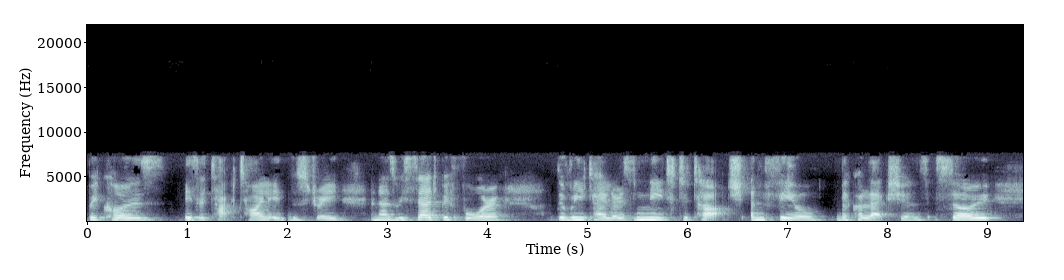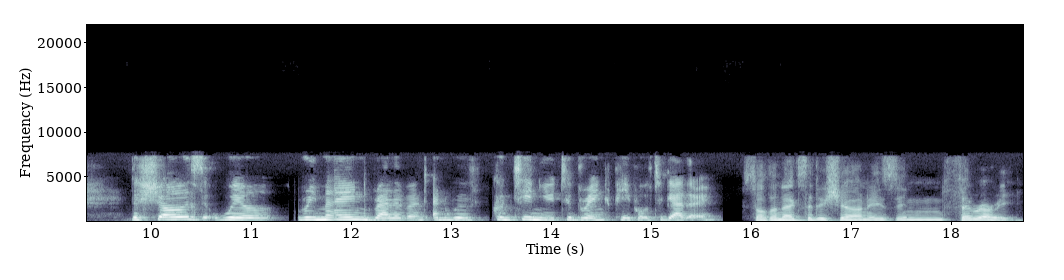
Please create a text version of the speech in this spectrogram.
because it's a tactile industry. And as we said before, the retailers need to touch and feel the collections. So the shows will remain relevant and will continue to bring people together. So the next edition is in February.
